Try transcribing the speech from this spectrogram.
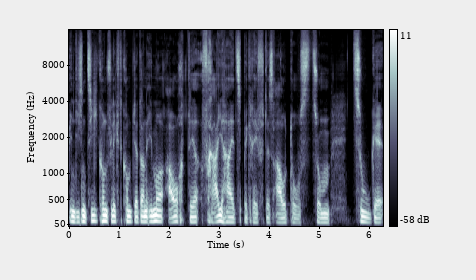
in diesem Zielkonflikt kommt ja dann immer auch der Freiheitsbegriff des Autos zum Zuge.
